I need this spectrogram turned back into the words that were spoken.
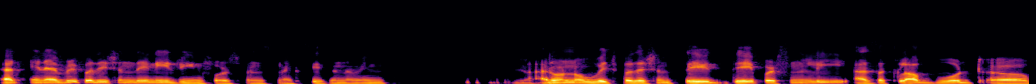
at in every position they need reinforcements next season. I mean, Yeah. I don't know which positions they they personally as a club would uh,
